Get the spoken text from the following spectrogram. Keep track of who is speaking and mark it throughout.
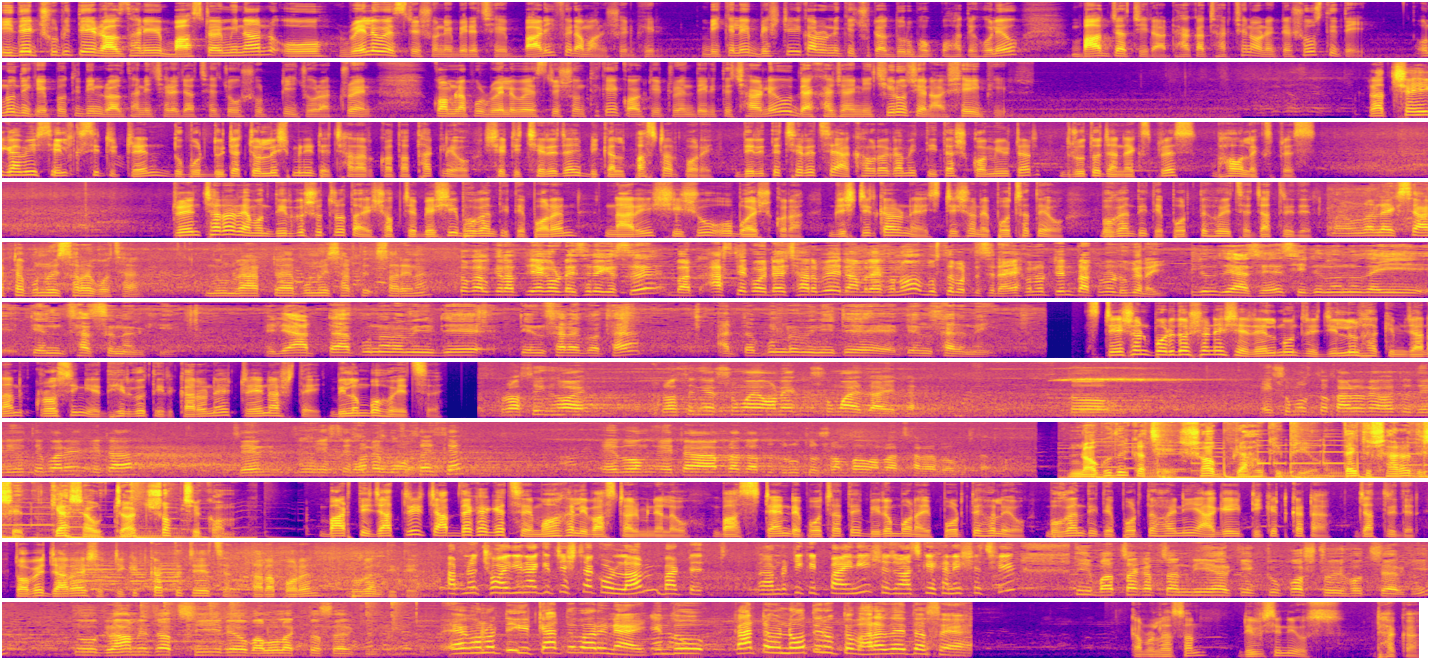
Speaker 1: ঈদের ছুটিতে রাজধানীর বাস টার্মিনাল ও রেলওয়ে স্টেশনে বেড়েছে বাড়ি ফেরা মানুষের ভিড়। বিকেলে বৃষ্টির কারণে কিছুটা দুর্ভোগ পোহাতে হলেও বাদযাত্রীরা ঢাকা ছাড়ছেন অনেকটা স্বস্তিতেই। অন্যদিকে প্রতিদিন রাজধানী ছেড়ে যাচ্ছে চৌষট্টি জোড়া ট্রেন। কমলাপুর রেলওয়ে স্টেশন থেকে কয়েকটি ট্রেন দেরিতে ছাড়লেও দেখা যায়নি চিরচেনা সেই ভিড়।
Speaker 2: রাজশাহীগামী সিল্ক সিটি ট্রেন দুপুর দুইটা চল্লিশ মিনিটে ছাড়ার কথা থাকলেও সেটি ছেড়ে যায় বিকাল পাঁচটার পরে। দেরিতে ছেড়েছে আখাউড়াগামী Titas commuter, Drutojan express, Bhawal express. Train ছাড়ার এমন দীর্ঘসূত্রতায় সবচেয়ে বেশি ভোগান্তিতে পড়েন নারী, শিশু ও বয়স্করা। বৃষ্টির কারণে স্টেশনে পৌঁছাতেও ভোগান্তিতে পড়তে হয়েছে যাত্রীদের।
Speaker 3: মানে ওনারা আটটা পনেরোই ছাড়ার কথা। পনেরোই ছাড়তে ছাড়ে না।
Speaker 4: গতকালকে রাত্রি এগারোটায় ছেড়ে গেছে বাট আজকে কয়টায় ছাড়বে এটা আমরা এখনও বুঝতে পারতেছি না। এখনও ট্রেন প্ল্যাটফর্মে ঢুকে নাই।
Speaker 5: শিডিউল যে আছে শিডিউল অনুযায়ী ট্রেন ছাড়ছেন আর কি। এটা আটটা পনেরো মিনিটে ট্রেন ছাড়ার কথা আটটা পনেরো মিনিটে ট্রেন ছাড়ে নাই।
Speaker 2: স্টেশন পরিদর্শনে এসে রেলমন্ত্রী জিল্লুল হাকিম জানান ক্রসিংয়ে ধীরগতির কারণে ট্রেন আসতে বিলম্ব হয়েছে।
Speaker 6: ক্রসিং হয়। ক্রসিংয়ের সময় অনেক সময় যায় এখানে। তো এই সমস্ত কারণে হয়তো দেরি হতে পারে। এটা ট্রেন স্টেশনে পৌঁছাইছে এবং এটা আমরা যত দ্রুত সম্ভব আমরা ছাড়ার ব্যবস্থা করব।
Speaker 7: নগদের কাছে সব গ্রাহকই প্রিয়, তাই তো সারা দেশে ক্যাশ আউট চার্জ সবচেয়ে কম।
Speaker 2: বাড়তি যাত্রীর চাপ দেখা গেছে মহাখালী বাস টার্মিনালেও। বাস স্ট্যান্ডে পৌঁছাতে বিড়ম্বনায় পড়তে হলেও ভোগান্তিতে পড়তে হয়নি আগেই টিকিট কাটা যাত্রীদের। তবে যারা এসে টিকিট কাটতে চেয়েছেন তারা পড়েন ভোগান্তিতে।
Speaker 8: আপনার ছয় দিন আগে চেষ্টা করলাম বাট আমরা টিকিট পাইনি সেজন্য আজকে এখানে এসেছি।
Speaker 3: এই বাচ্চা কাচ্চা নিয়ে আর কি একটু কষ্টই হচ্ছে আর কি। তো গ্রামে যাচ্ছি এটাও ভালো লাগতেছে আর কি।
Speaker 9: এখনও টিকিট কাটতে পারি নাই কিন্তু কাটতে হবে অতিরিক্ত ভাড়া যাইতেছে।
Speaker 2: Kamrul Hasan DBC news Dhaka.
